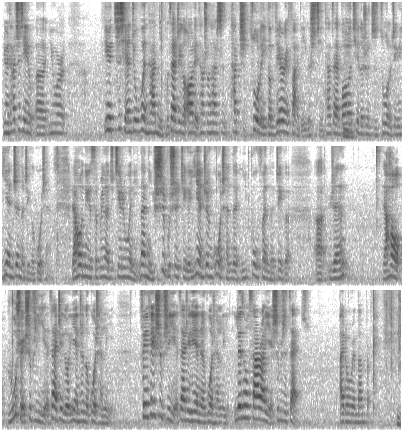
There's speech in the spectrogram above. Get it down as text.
因为他之前呃 you are 因为之前就问他，你不在这个 audit，他说他是他只做了一个 verify 的一个事情，他在 volunteer 的时候只做了这个验证的这个过程。然后那个 Sabrina 就接着问你，那你是不是这个验证过程的一部分的这个呃人？然后如水是不是也在这个验证的过程里？菲菲是不是也在这个验证过程里？Little Sarah 也是不是在？I don't remember。嗯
